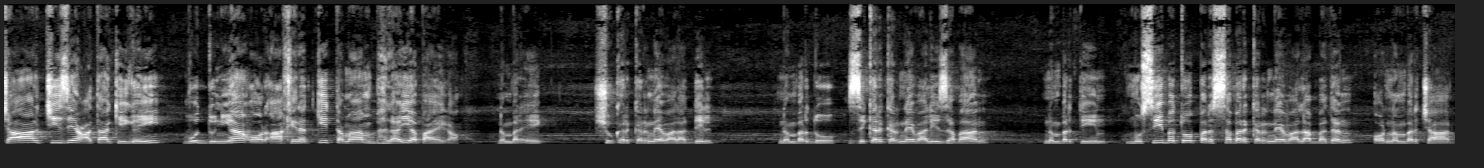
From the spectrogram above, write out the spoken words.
चार चीज़ें अता की गई, वो दुनिया और आखिरत की तमाम भलाइयाँ पाएगा। नंबर एक, शुक्र करने वाला दिल। नंबर दो, ज़िक्र करने वाली ज़बान। नंबर तीन, मुसीबतों पर सब्र करने वाला बदन। और नंबर चार,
